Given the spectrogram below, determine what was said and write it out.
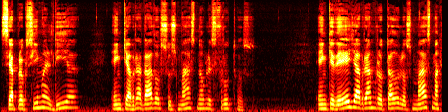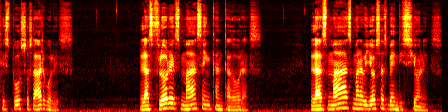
Se aproxima el día en que habrá dado sus más nobles frutos, en que de ella habrán brotado los más majestuosos árboles, las flores más encantadoras, las más maravillosas bendiciones.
